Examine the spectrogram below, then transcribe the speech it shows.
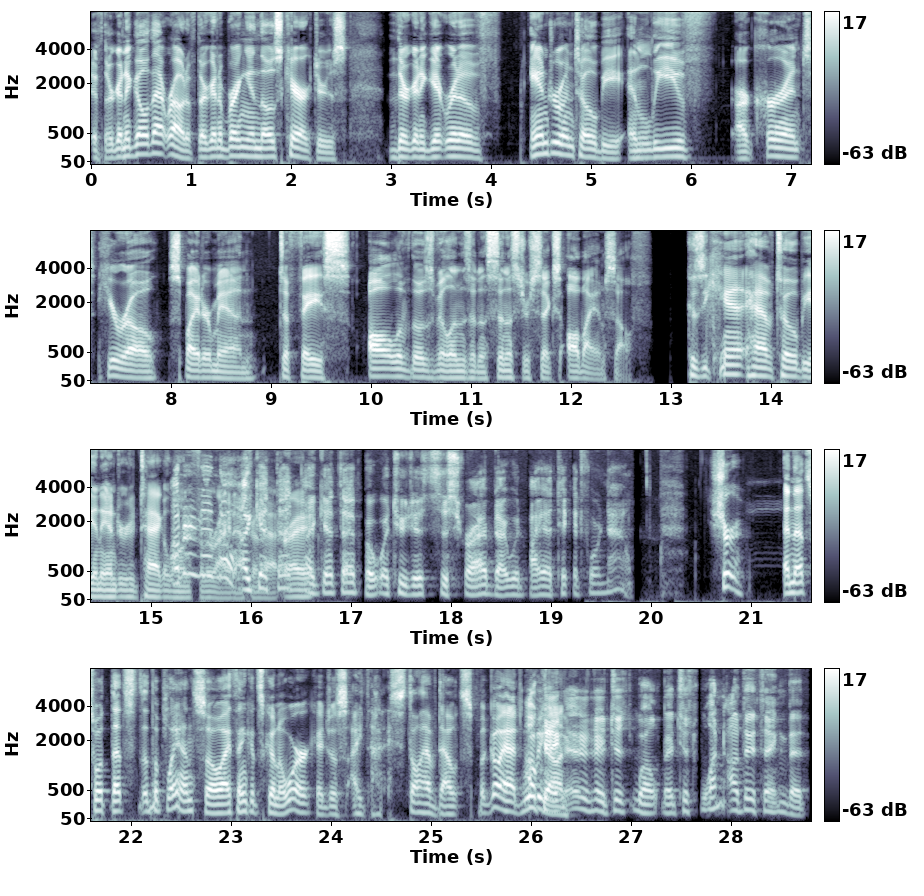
if they're going to go that route, if they're going to bring in those characters, they're going to get rid of Andrew and Tobey and leave our current hero, Spider Man, to face all of those villains in a Sinister Six all by himself. Because you can't have Tobey and Andrew tag Oh, along no, for no, the ride no. I get that. right? I get that. But what you just described, I would buy a ticket for now. Sure. And that's what that's the, the plan. So I think it's going to work. I just I, I still have doubts. But go ahead. Moving okay, on. uh, uh, just well, uh, just one other thing that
